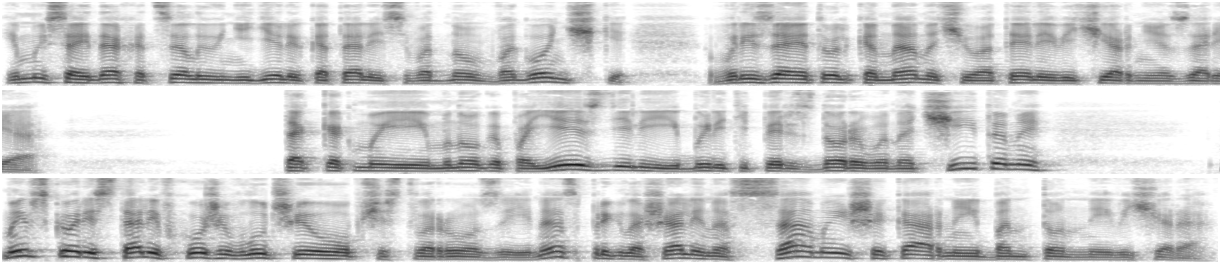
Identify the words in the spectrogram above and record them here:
и мы с Айдаха целую неделю катались в одном вагончике, вырезая только на ночь у отеля «Вечерняя заря». Так как мы много поездили и были теперь здорово начитаны, мы вскоре стали вхожи в лучшее общество Розы, и нас приглашали на самые шикарные бантонные вечера.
